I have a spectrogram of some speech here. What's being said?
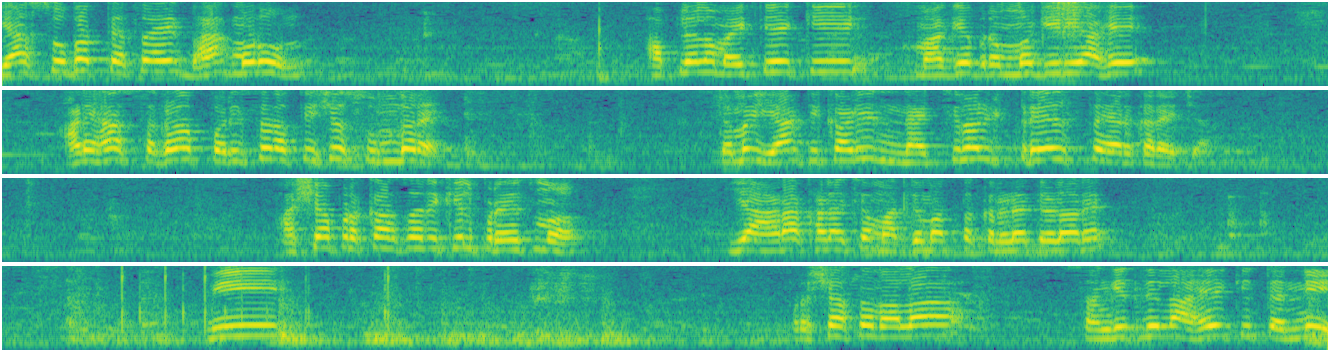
यासोबत त्याचा एक भाग म्हणून आपल्याला माहिती आहे की मागे ब्रह्मगिरी आहे आणि हा सगळा परिसर अतिशय सुंदर आहे. त्यामुळे या ठिकाणी नॅचरल ट्रेल्स तयार करायच्या. अशा प्रकारचा देखील प्रयत्न या आराखड्याच्या माध्यमातून करण्यात येणार आहे. मी प्रशासनाला सांगितलेलं आहे की त्यांनी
